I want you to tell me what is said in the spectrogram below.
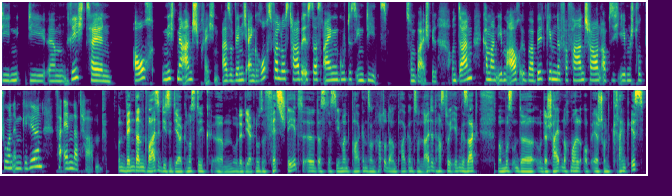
die, die ähm, Riechzellen auch nicht mehr ansprechen. Also wenn ich einen Geruchsverlust habe, ist das ein gutes Indiz zum Beispiel. Und dann kann man eben auch über bildgebende Verfahren schauen, ob sich eben Strukturen im Gehirn verändert haben. Und wenn dann quasi diese Diagnostik ähm, oder Diagnose feststeht, äh, dass, dass jemand Parkinson hat oder am Parkinson leidet, hast du eben gesagt, man muss unter, unterscheiden nochmal, ob er schon krank ist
